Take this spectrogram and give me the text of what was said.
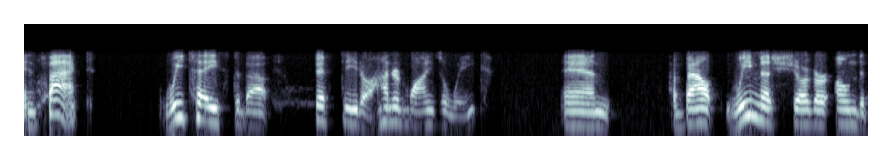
In fact, we taste about 50 to 100 wines a week, and about we miss sugar on the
